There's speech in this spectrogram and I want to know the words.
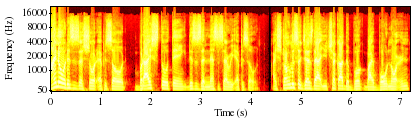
I know this is a short episode, but I still think this is a necessary episode. I strongly suggest that you check out the book by Bo Norton.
